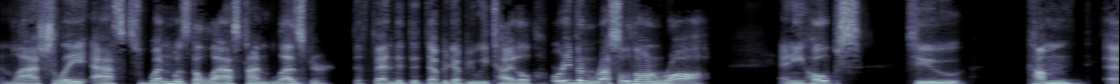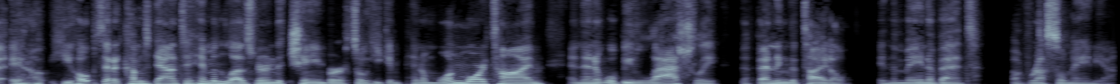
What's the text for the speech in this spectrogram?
And Lashley asks, when was the last time Lesnar defended the WWE title or even wrestled on Raw? And he hopes to come, uh, he hopes that it comes down to him and Lesnar in the chamber so he can pin him one more time. And then it will be Lashley defending the title in the main event of WrestleMania.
